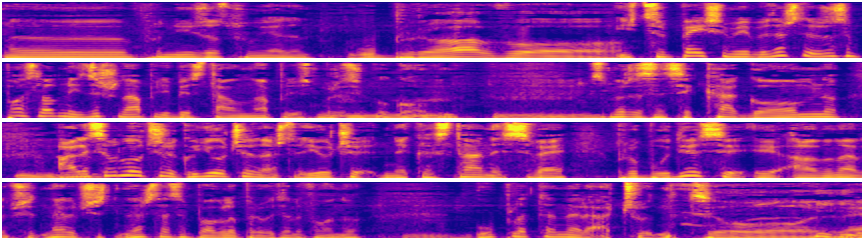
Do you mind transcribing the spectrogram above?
E, pa nije zaspao jedan. U, bravo! Iscrpejše mi je, znaš što, sam posle odmah izašao napolje, bio stalno napolje, smrzao se ko govno. Smrzao sam se ka govno, ali sam odlučio, rekao, juče, znaš šta, juče neka stane sve, probudio se, e, a ono najlepše, najlepše, znaš šta sam pogledao prvo u telefonu? Uplata na račun. To velika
